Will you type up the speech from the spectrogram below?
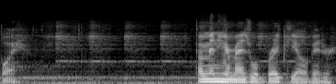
Boy. If I'm in here, I might as well break the elevator.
